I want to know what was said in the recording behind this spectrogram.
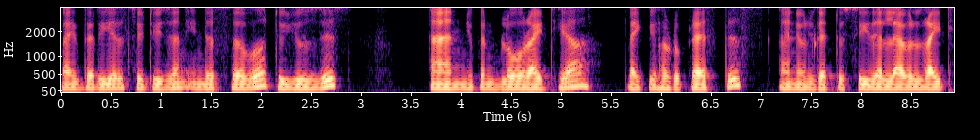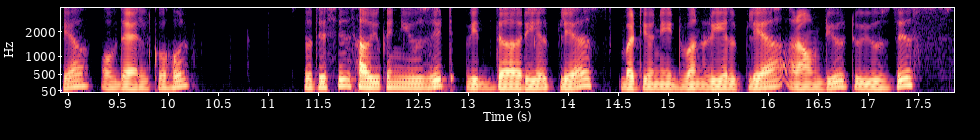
like the real citizen in the server to use this. And you can blow right here. Like you have to press this and you will get to see the level right here of the alcohol. So this is how you can use it with the real players but you need one real player around you to use this.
